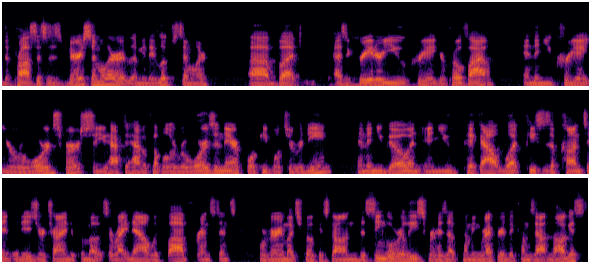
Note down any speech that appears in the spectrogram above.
the process is very similar. I mean they look similar uh, but as a creator you create your profile and then you create your rewards first. So you have to have a couple of rewards in there for people to redeem. And then you go and, and you pick out what pieces of content it is you're trying to promote. So right now with bob for instance we're very much focused on the single release for his upcoming record that comes out in august.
